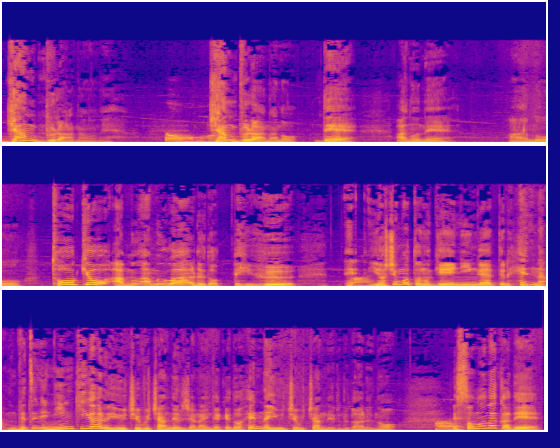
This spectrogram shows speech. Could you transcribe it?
ギャンブラーなのね。おギャンブラーなの。で、あのね、あの、東京アムアムワールドっていう、吉本の芸人がやってる変な、別に人気がある YouTube チャンネルじゃないんだけど、変な YouTube チャンネルがあるの。はいでその中で、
